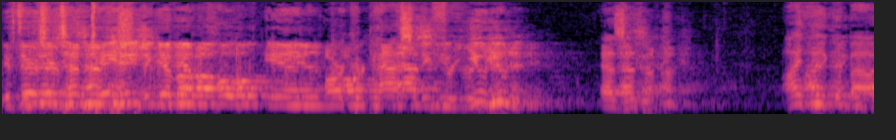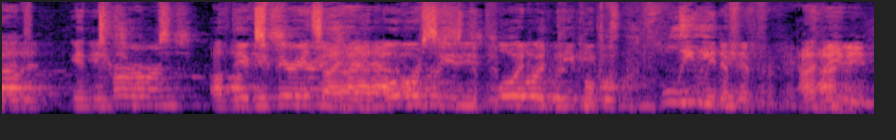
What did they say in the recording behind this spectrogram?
If there's a temptation to give up hope in our capacity for unity as a country, I think about it in terms of the experience I had overseas deployed with people completely different from me. I mean,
